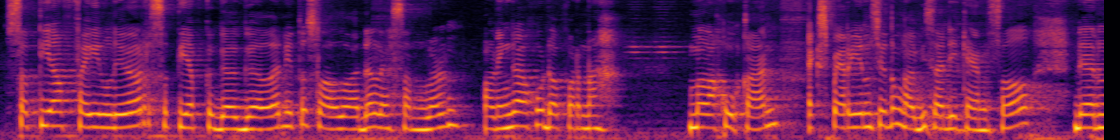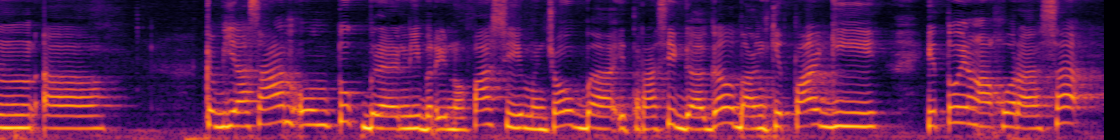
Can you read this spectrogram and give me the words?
setiap failure, setiap kegagalan itu selalu ada lesson learn. Paling nggak aku udah pernah melakukan experience itu nggak bisa di cancel dan eh, kebiasaan untuk berani berinovasi, mencoba, iterasi gagal, bangkit lagi. Itu yang aku rasa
